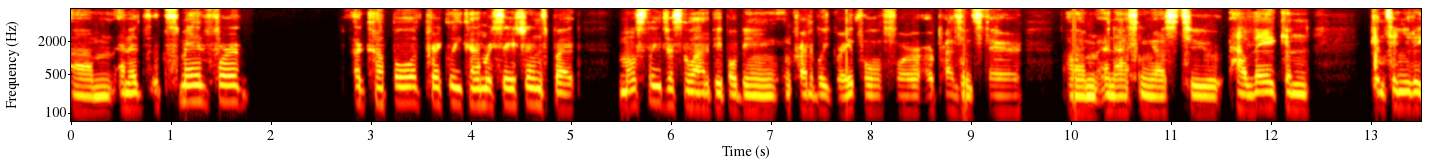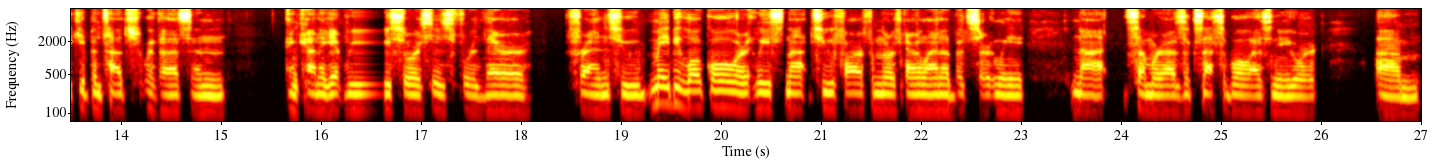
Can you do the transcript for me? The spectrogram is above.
Um, and it's it's made for a couple of prickly conversations, but mostly just a lot of people being incredibly grateful for our presence there um, and asking us to how they can continue to keep in touch with us and and kind of get resources for their friends who may be local or at least not too far from North Carolina, but certainly not somewhere as accessible as New York. Um,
